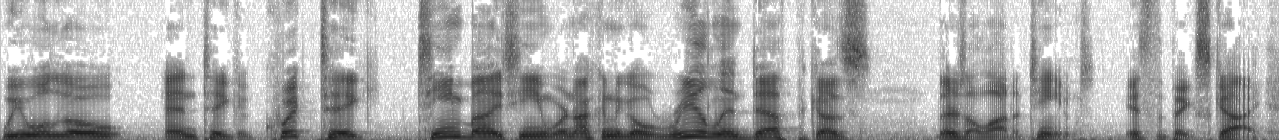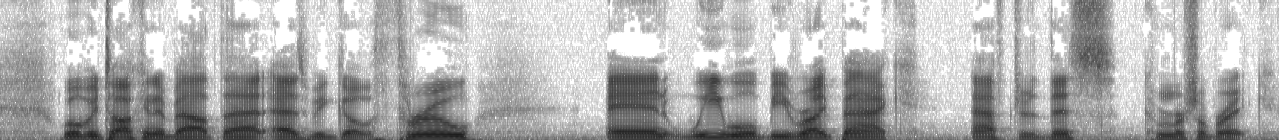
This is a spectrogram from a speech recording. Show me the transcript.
we will go and take a quick take team by team. We're not going to go real in depth because there's a lot of teams. It's the big sky. We'll be talking about that as we go through, and we will be right back after this commercial break.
